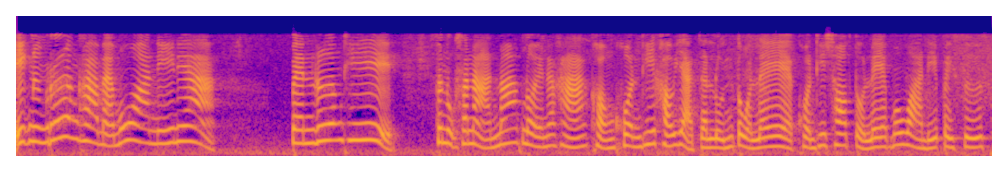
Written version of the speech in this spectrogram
อีกหนึ่งเรื่องค่ะแหมเมื่อวานนี้เนี่ยเป็นเรื่องที่สนุกสนานมากเลยนะคะ ของคนที่เขาอยากจะลุ้นตัวเลข คนที่ชอบตัวเลขเมื่อวานนี้ไปซื้อส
